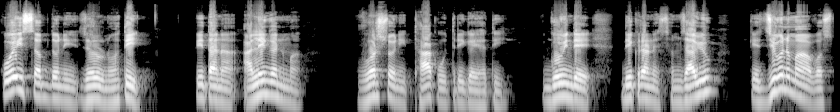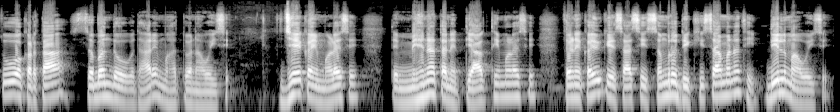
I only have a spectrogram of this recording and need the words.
કોઈ શબ્દોની જરૂર નહોતી. પિતાના આલિંગનમાં વર્ષોની થાક ઉતરી ગઈ હતી. ગોવિંદે દીકરાને સમજાવ્યું કે જીવનમાં વસ્તુઓ કરતાં સંબંધો વધારે મહત્ત્વના હોય છે. જે કંઈ મળે છે તે મહેનત અને ત્યાગથી મળે છે. તેણે કહ્યું કે સાચી સમૃદ્ધિ ખિસ્સામાં નથી, દિલમાં હોય છે.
